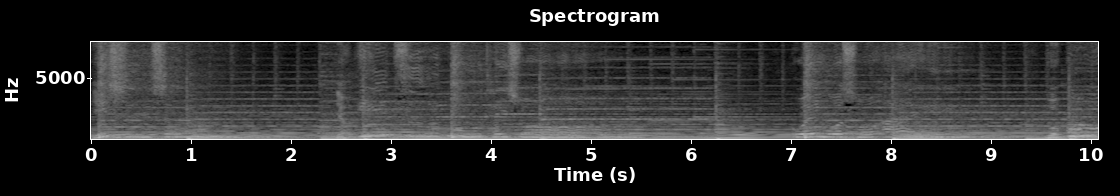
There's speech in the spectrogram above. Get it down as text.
一生生要一次不退缩，为我所爱，我不。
